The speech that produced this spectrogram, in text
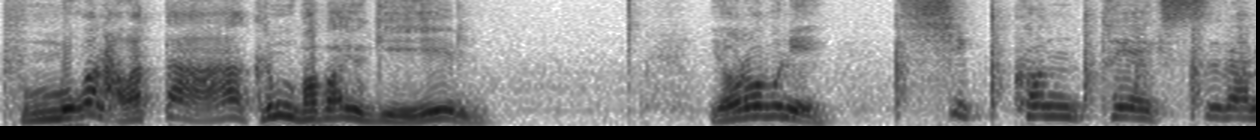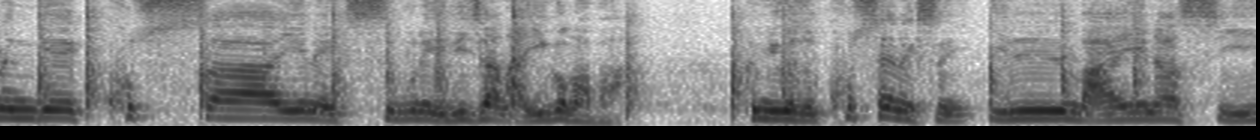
분모가 나왔다. 그럼 봐봐 여기 여러분이 시컨트 x라는 게 코사인 x분의 1이잖아. 이거 봐봐. 그럼 이것을 코사인 x 1 마이너스 2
